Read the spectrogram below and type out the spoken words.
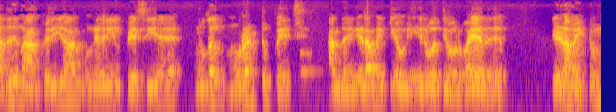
அது நான் பெரியார் முன்னிலையில் பேசிய முதல் முரட்டு பேச்சு. அந்த இளமைக்கு ஒரு இருபத்தி ஒரு வயது. இளமைக்கும்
